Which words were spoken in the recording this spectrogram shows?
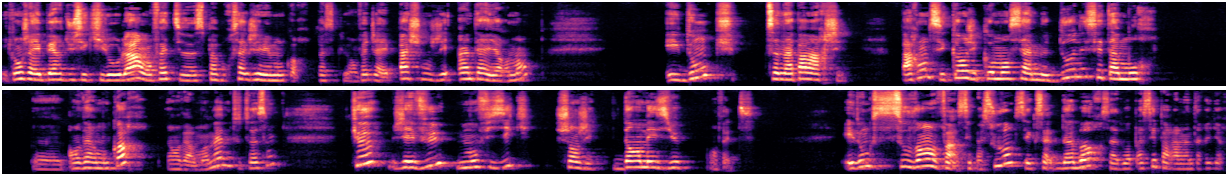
Et quand j'avais perdu ces kilos-là, en fait, euh, c'est pas pour ça que j'aimais mon corps. Parce que, en fait, j'avais pas changé intérieurement. Et donc, ça n'a pas marché. Par contre, c'est quand j'ai commencé à me donner cet amour euh, envers mon corps, et envers moi-même, de toute façon, que j'ai vu mon physique changer dans mes yeux, en fait. Et donc, souvent, enfin, c'est pas souvent, c'est que ça, d'abord, ça doit passer par à l'intérieur.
